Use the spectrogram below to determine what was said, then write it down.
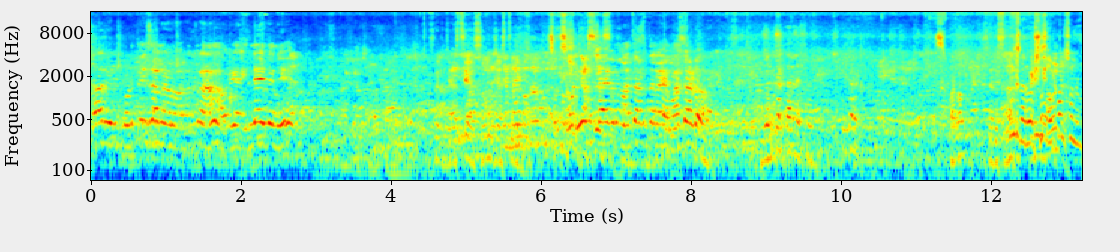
ಸರ್ ಇಲ್ಲಿ ಕೊಡ್ತೀವಿ ಸರ್ ನಾನು ಹತ್ರ. ಅವ್ರಿಗೆ ಇಲ್ಲೇ ಇದ್ದೀನಿ. ಸರ್ ಜಾಸ್ತಿ ಸೌಂಡ್ ಜಾಸ್ತಿ ಸೌಂಡ್ ಜಾಸ್ತಿ ಮಾತಾಡ್ತಾರೆ ಮಾತಾಡು. ಸರ್ ಸೌಂಡ್ ಸೌಂಡ್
